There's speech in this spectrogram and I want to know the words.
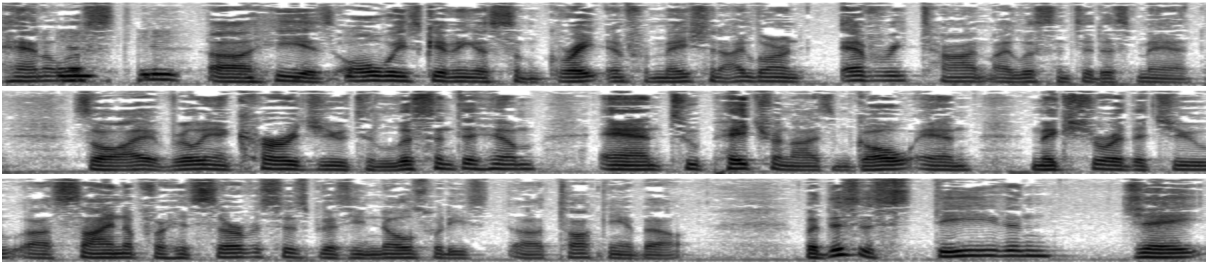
panelist. Uh, he is always giving us some great information. I learn every time I listen to this man. So I really encourage you to listen to him and to patronize him. Go and make sure that you uh, sign up for his services because he knows what he's uh, talking about. But this is Steven J.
